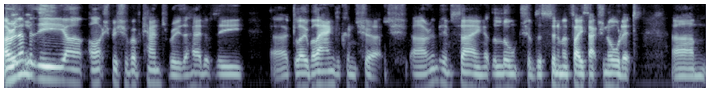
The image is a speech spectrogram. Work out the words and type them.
I remember the uh, Archbishop of Canterbury, the head of the uh, Global Anglican Church. Uh, I remember him saying at the launch of the Cinnamon Faith Action Audit um,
